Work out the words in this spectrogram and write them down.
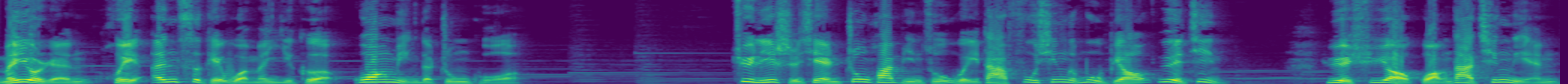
没有人会恩赐给我们一个光明的中国。距离实现中华民族伟大复兴的目标越近，越需要广大青年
